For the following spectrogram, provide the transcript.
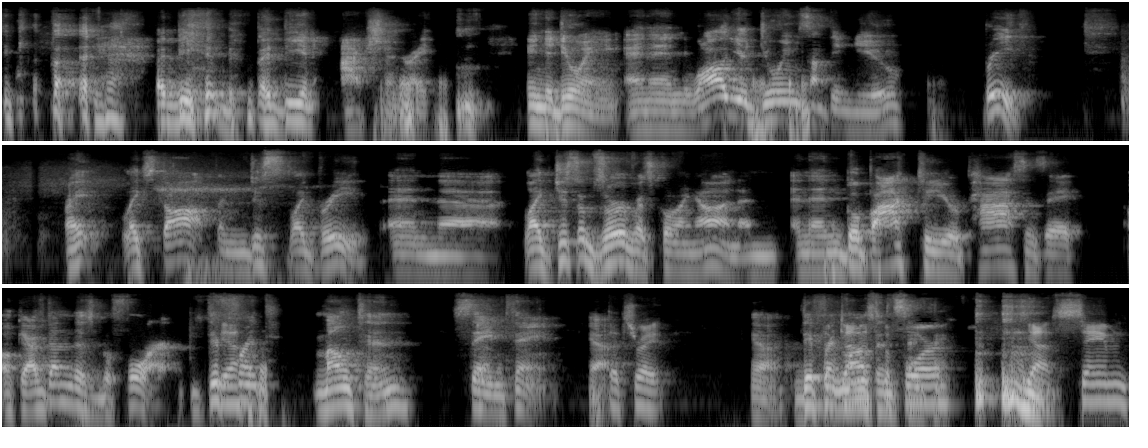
but, yeah. but be but be in action right in the doing and then while you're doing something new breathe right like stop and just like breathe and uh, like just observe what's going on and and then go back to your past and say okay i've done this before different yeah. mountain same thing yeah that's right yeah, different I've this before. yeah, same.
